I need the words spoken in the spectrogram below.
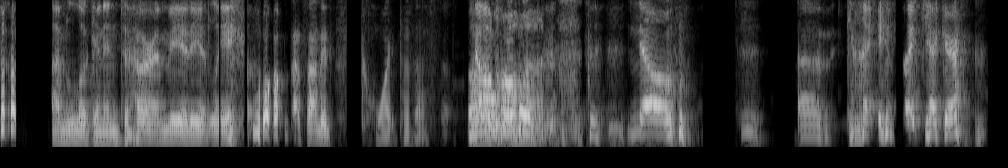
I'm looking into her immediately. What? that sounded quite perverse. No, Oh, no. Um, can I insight check her?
